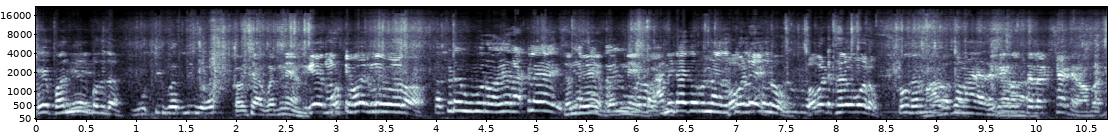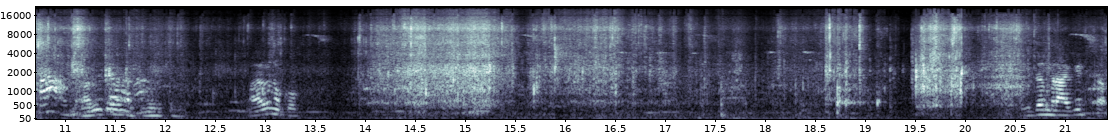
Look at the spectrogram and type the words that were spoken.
हो, बरणी आहे बघ. जा. मोठी बरणी बघ. कशा बरणी आहे? मोठी बरणी उभं राहा. तकडे उभं राहा हे राहा. आम्ही काय करू तो लक्षात ठेवा मारू नको. एकदम रागीत साप.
